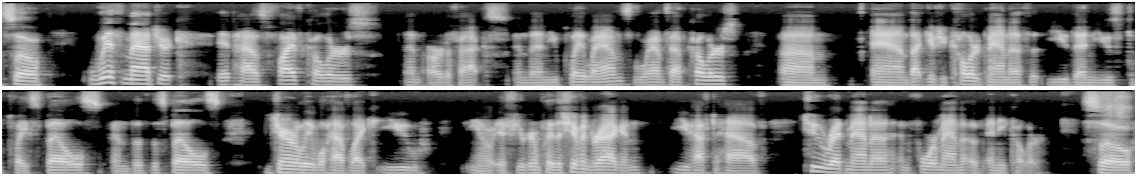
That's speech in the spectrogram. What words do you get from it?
So with Magic, it has five colors and artifacts, and then you play lands. The lands have colors, um, and that gives you colored mana that you then use to play spells. And the, the spells generally will have like you, you know, if you're going to play the Shivan Dragon, you have to have two red mana and four mana of any color. So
